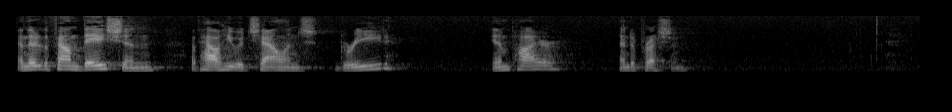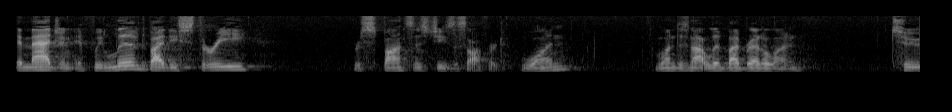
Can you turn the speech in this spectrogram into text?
And they're the foundation of how he would challenge greed, empire, and oppression. Imagine if we lived by these three responses Jesus offered. One, one does not live by bread alone. Two,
